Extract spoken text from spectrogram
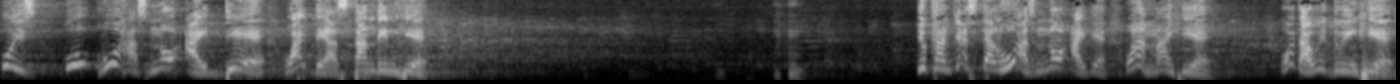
who is who who has no idea why they are standing here. You can just tell who has no idea. Why am I here? What are we doing here?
